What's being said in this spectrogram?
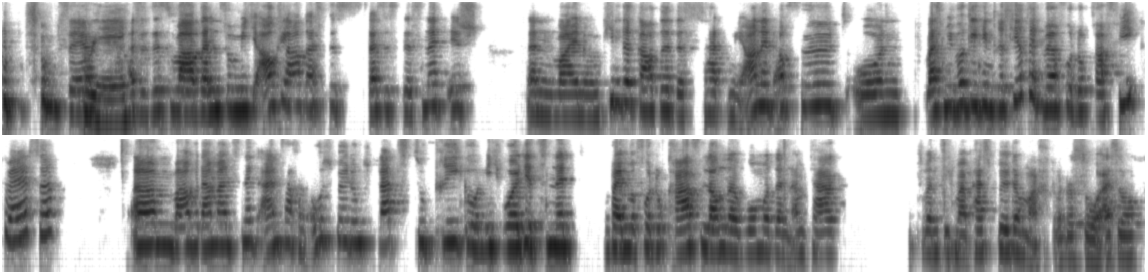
zum Sehen. Okay. Also das war dann für mich auch klar, dass, das, dass es das nicht ist. Dann war ich noch im Kindergarten, das hat mich auch nicht erfüllt. Und was mich wirklich interessiert hätte, wäre Fotografie gewesen. Ähm, war aber damals nicht einfach, einen Ausbildungsplatz zu kriegen und ich wollte jetzt nicht beim Fotograf lernen, wo man dann am Tag 20 Mal Passbilder macht oder so. Also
